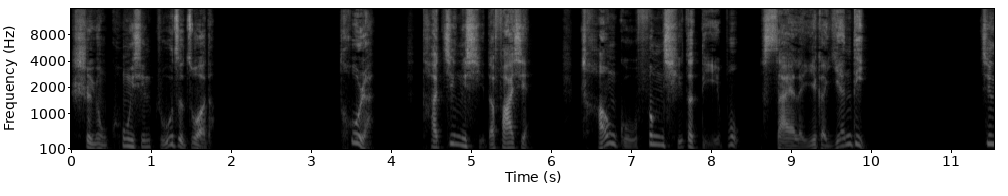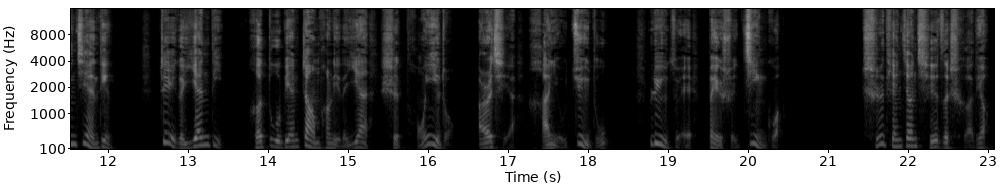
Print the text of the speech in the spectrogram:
是用空心竹子做的。突然，他惊喜的发现，长谷风旗的底部塞了一个烟蒂。经鉴定，这个烟蒂和渡边帐篷里的烟是同一种，而且含有剧毒。绿嘴被水浸过，池田将旗子扯掉，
